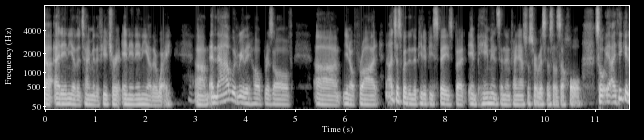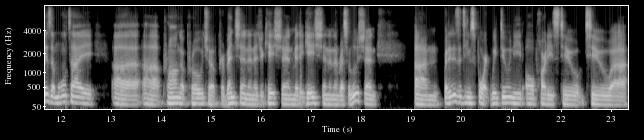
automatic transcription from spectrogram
uh, at any other time in the future and in any other way. Um, and that would really help resolve um, you know, fraud, not just within the P2P space, but in payments and in financial services as a whole. So I think it is a multi uh, uh, prong approach of prevention and education, mitigation, and then resolution. Um, but it is a team sport. We do need all parties to to uh,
